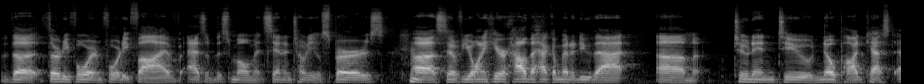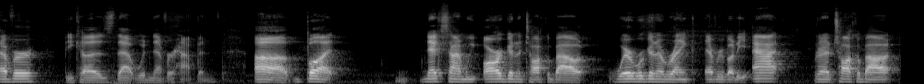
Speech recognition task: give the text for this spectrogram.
the 34 and 45 as of this moment San Antonio Spurs. Hmm. uh, so if you want to hear how the heck I'm going to do that, um, tune in to no podcast ever because that would never happen. Uh, but next time we are going to talk about where we're going to rank everybody at. We're going to talk about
